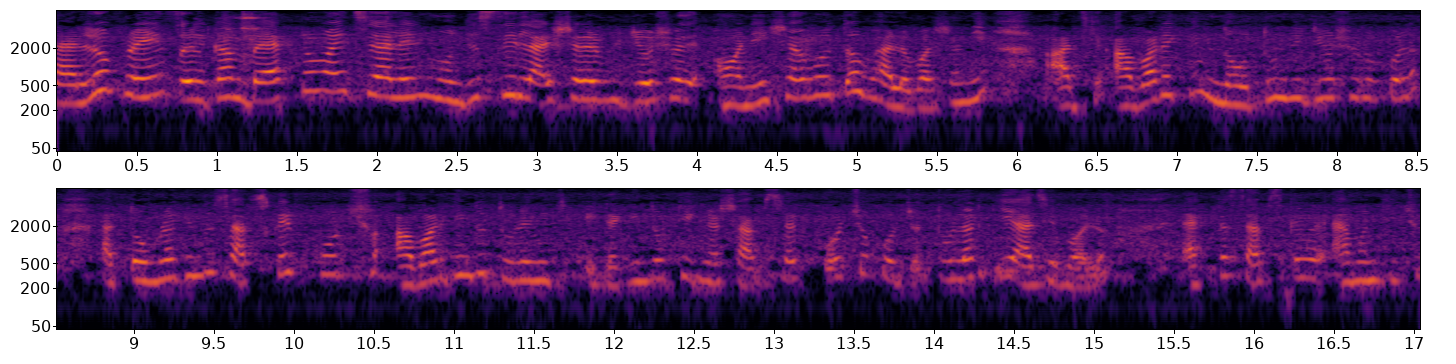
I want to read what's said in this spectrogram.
Hello friends, welcome back to my channel Manjushree লাইফস্টাইলের ভিডিও সাথে অনেক স্বাগত, ভালোবাসা নিয়ে। আজকে আবার একটি নতুন ভিডিও শুরু করলাম। আর তোমরা কিন্তু সাবস্ক্রাইব করছ, আবার কিন্তু তুলে নিচ্ছ। এটা কিন্তু ঠিক না সাবস্ক্রাইব করছ করছ, তোলার কি আছে বলো? একটা সাবস্ক্রাইব এমন কিছু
